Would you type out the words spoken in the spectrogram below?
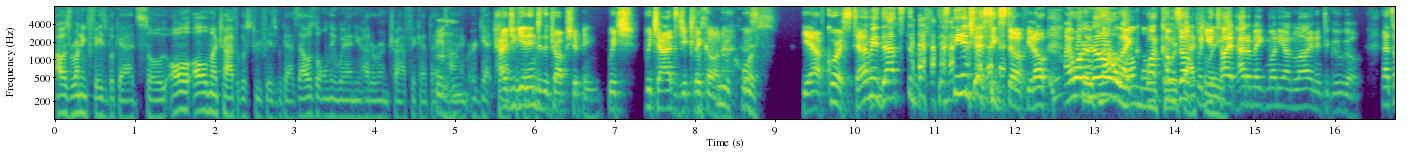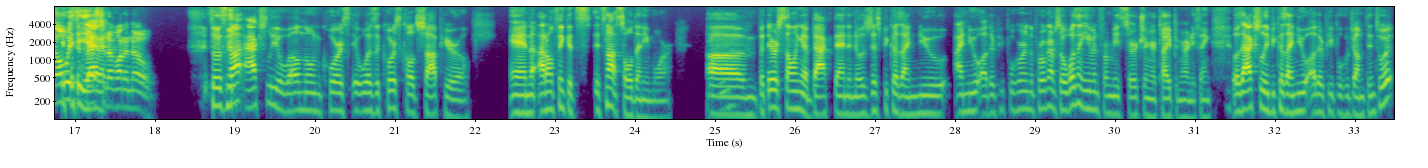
I was running Facebook ads. So all, all of my traffic was through Facebook ads. That was the only way I knew how to run traffic at that mm-hmm. time or get How'd you get into the drop shipping? Which which ad did you click on? Of course. Yeah, of course. Tell me that's the this is the interesting stuff. You know, I want to so know like what comes up actually. when you type how to make money online into Google. That's always the yeah, question I want to know. so it's not actually a well-known course. It was a course called Shop Hero, and I don't think it's it's not sold anymore. Mm-hmm. Um, but they were selling it back then, and it was just because I knew I knew other people who were in the program. So it wasn't even from me searching or typing or anything. It was actually because I knew other people who jumped into it.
